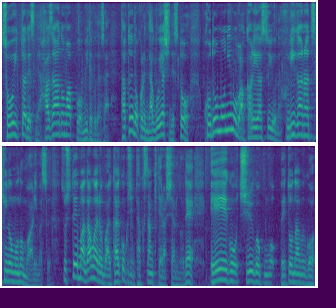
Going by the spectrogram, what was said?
そういったですねハザードマップを見てください。例えばこれ名古屋市ですと子どもにも分かりやすいような振り仮名付きのものもあります。そしてまあ名古屋の場合外国人たくさん来てらっしゃるので英語中国語ベトナム語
